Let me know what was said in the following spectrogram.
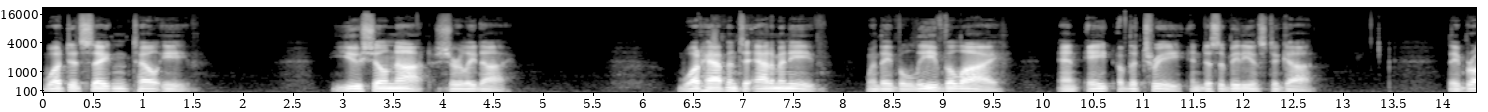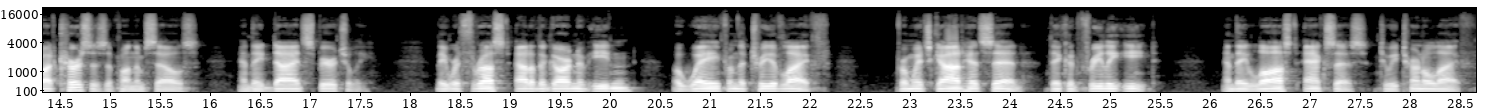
What did Satan tell Eve? You shall not surely die. What happened to Adam and Eve when they believed the lie and ate of the tree in disobedience to God? They brought curses upon themselves and they died spiritually. They were thrust out of the Garden of Eden, away from the tree of life, from which God had said they could freely eat, and they lost access to eternal life.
